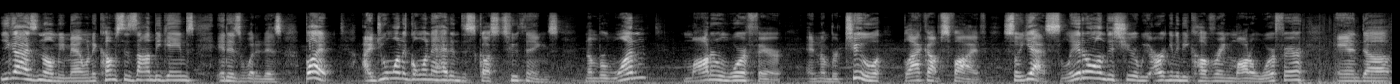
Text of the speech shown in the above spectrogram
You guys know me, man. When it comes to zombie games, it is what it is. But I do want to go on ahead and discuss two things. Number one, Modern Warfare, and number two, Black Ops 5. So yes, later on this year, we are going to be covering Modern Warfare, and uh,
